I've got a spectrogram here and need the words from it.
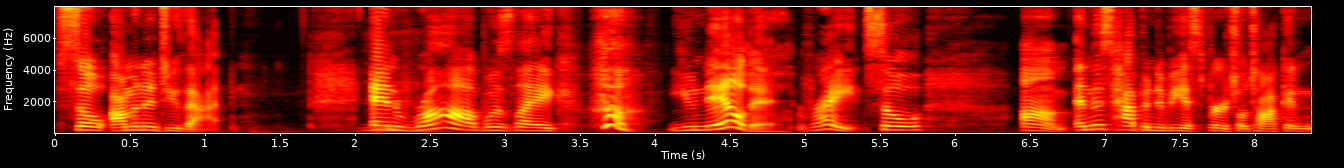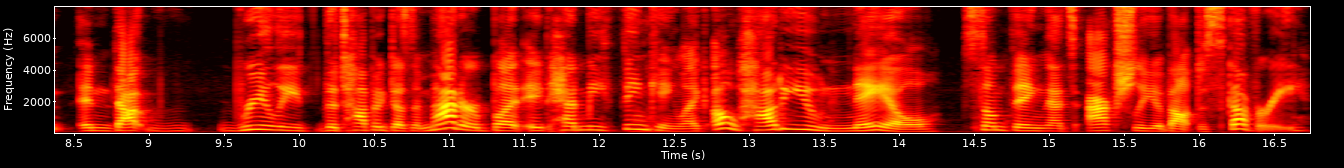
So I'm going to do that. Mm. And Rob was like, huh, you nailed it. Right. So, um, and this happened to be a spiritual talk, and and that really the topic doesn't matter, but it had me thinking like, oh, how do you nail something that's actually about discovery?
